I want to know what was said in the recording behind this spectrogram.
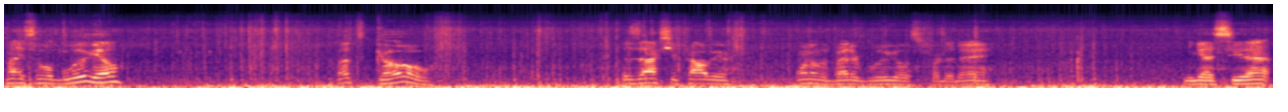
Nice little bluegill. Let's go. This is actually probably one of the better bluegills for today. You guys see that?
